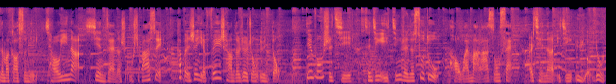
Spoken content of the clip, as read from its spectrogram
那么告诉你，乔伊娜现在呢是五十八岁，他本身也非常的热衷运动。巅峰时期，曾经以惊人的速度跑完马拉松赛，而且呢，已经育有幼子。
